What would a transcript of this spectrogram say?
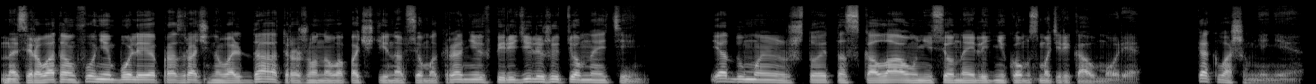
На сероватом фоне более прозрачного льда, отраженного почти на всем экране, впереди лежит темная тень. Я думаю, что это скала, унесенная ледником с материка в море. Как ваше мнение?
